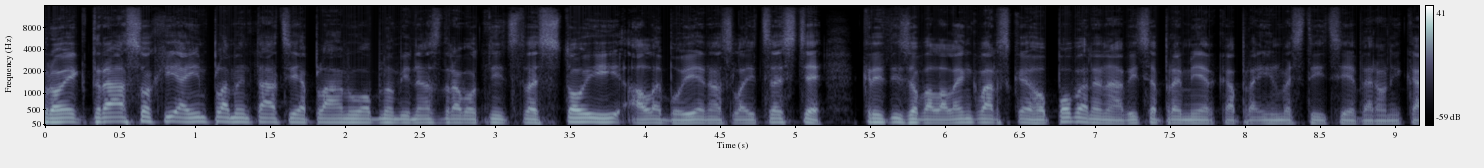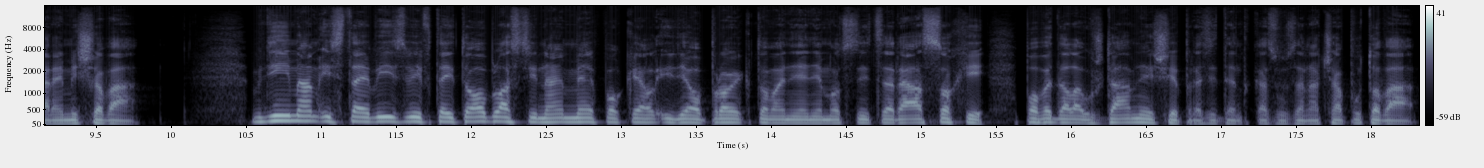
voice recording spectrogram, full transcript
Projekt Rásochy a implementácia plánu obnovy na zdravotníctve stojí alebo je na zlej ceste, kritizovala Lengvarského poverená vicepremiérka pre investície Veronika Remišová. Vnímam isté výzvy v tejto oblasti, najmä pokiaľ ide o projektovanie nemocnice Rásochy, povedala už dávnejšie prezidentka Zuzana Čaputová.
